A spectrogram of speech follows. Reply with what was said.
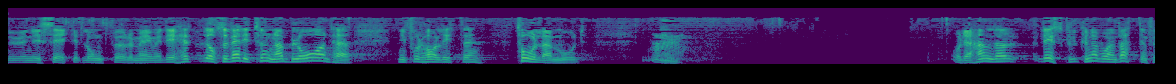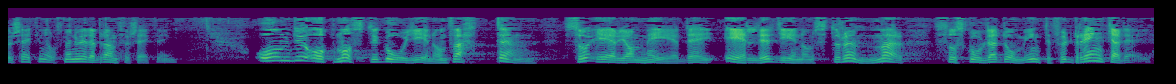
Nu är ni säkert långt före mig, men det är också väldigt tunna blad här. Ni får ha lite tålamod. Och det, handlar, det skulle kunna vara en vattenförsäkring också, men nu är det brandförsäkring. Om du och måste gå genom vatten så är jag med dig, eller genom strömmar så skola de inte fördränka dig.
